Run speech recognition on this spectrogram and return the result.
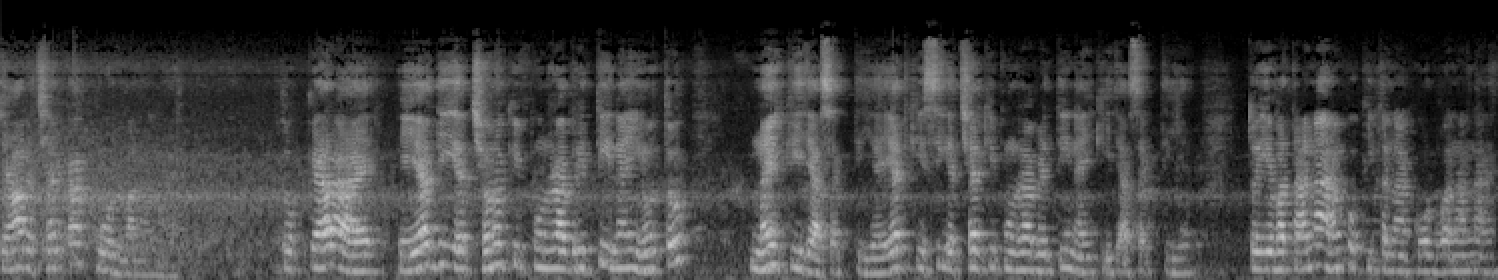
चार अक्षर का कोड बनाना है। तो कह रहा है, यदि अक्षरों की पुनरावृत्ति नहीं हो तो नहीं की जा सकती है यदि किसी अक्षर की पुनरावृत्ति नहीं की जा सकती है। तो ये बताना हमको कितना कोड बनाना है।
